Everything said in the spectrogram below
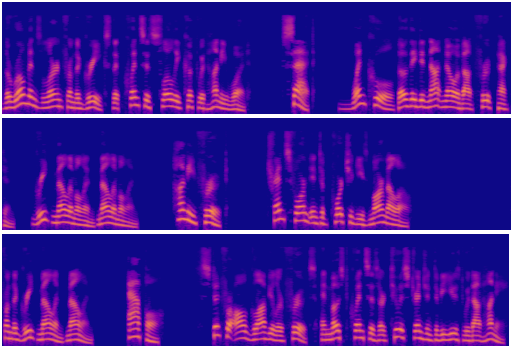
The Romans learned from the Greeks that quinces slowly cooked with honey would set when cool, though they did not know about fruit pectin. Greek melimelon, melimelon, honey fruit, transformed into Portuguese marmelo, from the Greek melon, melon, apple, stood for all globular fruits, and most quinces are too astringent to be used without honey.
